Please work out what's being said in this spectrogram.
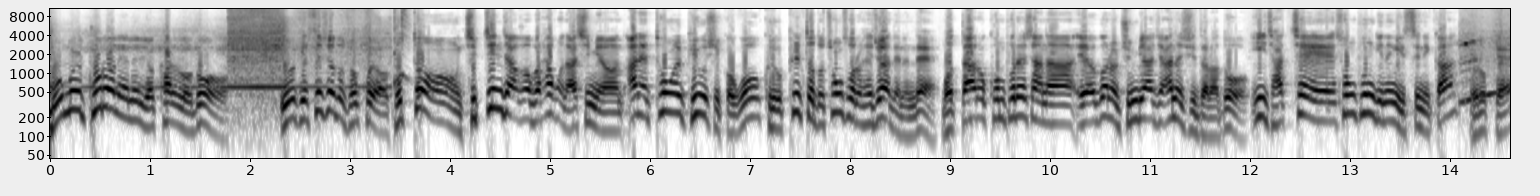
몸을 불어내는 역할로도 이렇게 쓰셔도 좋고요. 보통 집진 작업을 하고 나시면 안에 통을 비우실 거고 그리고 필터도 청소를 해줘야 되는데 뭐 따로 컴프레셔나 에어건을 준비하지 않으시더라도 이 자체에 송풍 기능이 있으니까 이렇게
